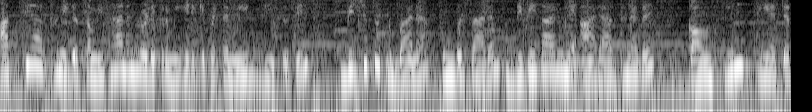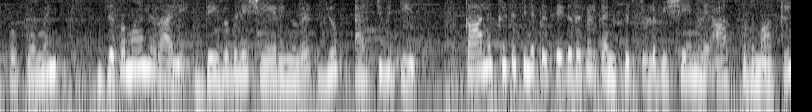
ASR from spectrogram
അത്യാധുനിക സംവിധാനങ്ങളോടെ ക്രമീകരിക്കപ്പെട്ട മീറ്റ് ജീസസിൽ വിശുദ്ധ കുർബാന കുംഭസാരം ദിവ്യകാരുണ്യ ആരാധനകൾ കൗൺസിലിംഗ് തിയേറ്റർ പെർഫോമൻസ് ജപമാല റാലി ദൈവവിളി ഷെയറിംഗുകൾ ഗ്രൂപ്പ് ആക്ടിവിറ്റീസ് കാലഘട്ടത്തിന്റെ പ്രത്യേകതകൾക്കനുസരിച്ചുള്ള വിഷയങ്ങളെ ആസ്പദമാക്കി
